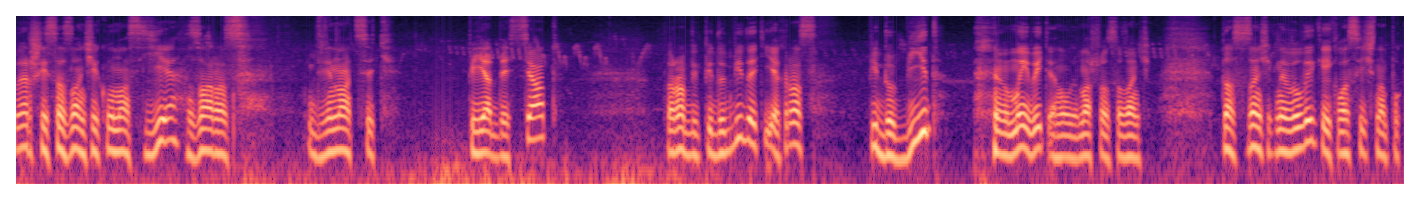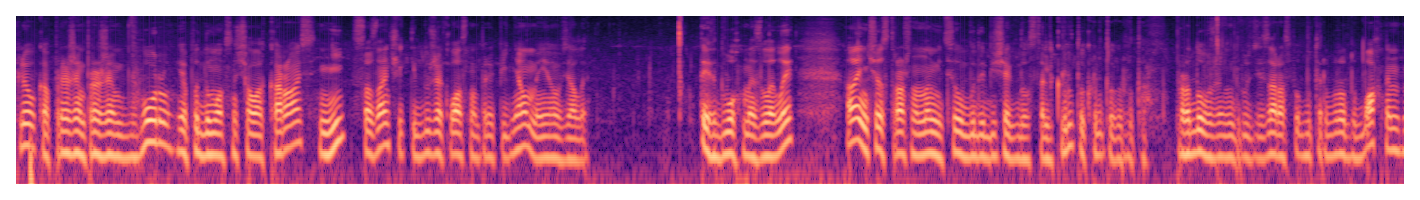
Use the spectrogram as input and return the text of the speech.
Перший сазанчик у нас є. Зараз 12.50. Пора би підобідати. І якраз під обід ми витягнули нашого сазанчика. Да, Сазанчик невеликий, класична покльовка, прижим-прижим вгору. Я подумав спочатку карась, ні, сазанчик і дуже класно припідняв, ми його взяли. Тих двох ми злили, але нічого страшного, нам і цього буде більше як досталь. Круто, круто, круто. Продовжуємо, друзі. Зараз по бутерброду бахнемо,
